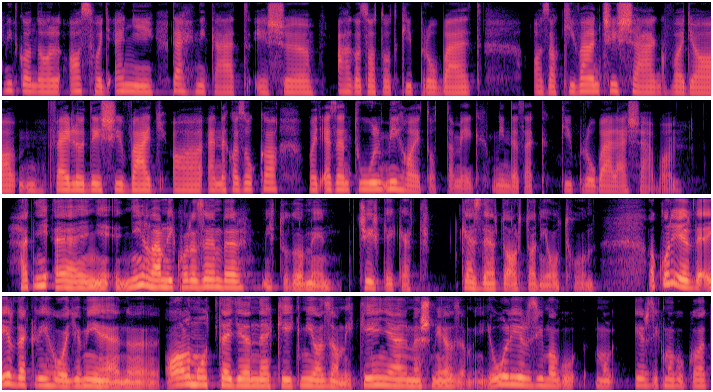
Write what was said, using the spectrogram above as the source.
Mit gondol az, hogy ennyi technikát és ágazatot kipróbált, az a kíváncsiság, vagy a fejlődési vágy a, ennek az oka, vagy ezen túl mi hajtotta még mindezek kipróbálásában? Hát eh, nyilván, mikor az ember, mit tudom én, csirkéket kezd el tartani otthon. Akkor érde, érdekli, hogy milyen almot tegyen nekik, mi az, ami kényelmes, mi az, ami jól érzi magu, érzik magukat,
